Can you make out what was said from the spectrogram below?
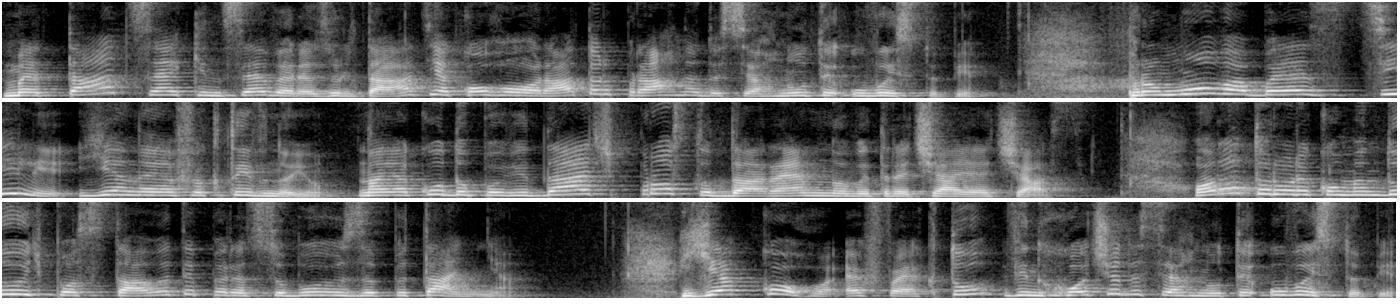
Мета це кінцевий результат, якого оратор прагне досягнути у виступі. Промова без цілі є неефективною, на яку доповідач просто даремно витрачає час. Оратору рекомендують поставити перед собою запитання, якого ефекту він хоче досягнути у виступі.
